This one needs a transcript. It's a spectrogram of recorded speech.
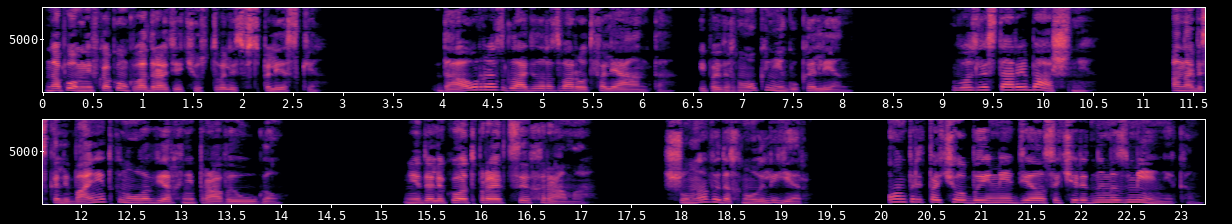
Напомни, в каком квадрате чувствовались всплески. Даур разгладил разворот фолианта и повернул книгу к Элен. «Возле старой башни». Она без колебаний ткнула в верхний правый угол. «Недалеко от проекции храма», — шумно выдохнул Ильер. Он предпочел бы иметь дело с очередным изменником,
